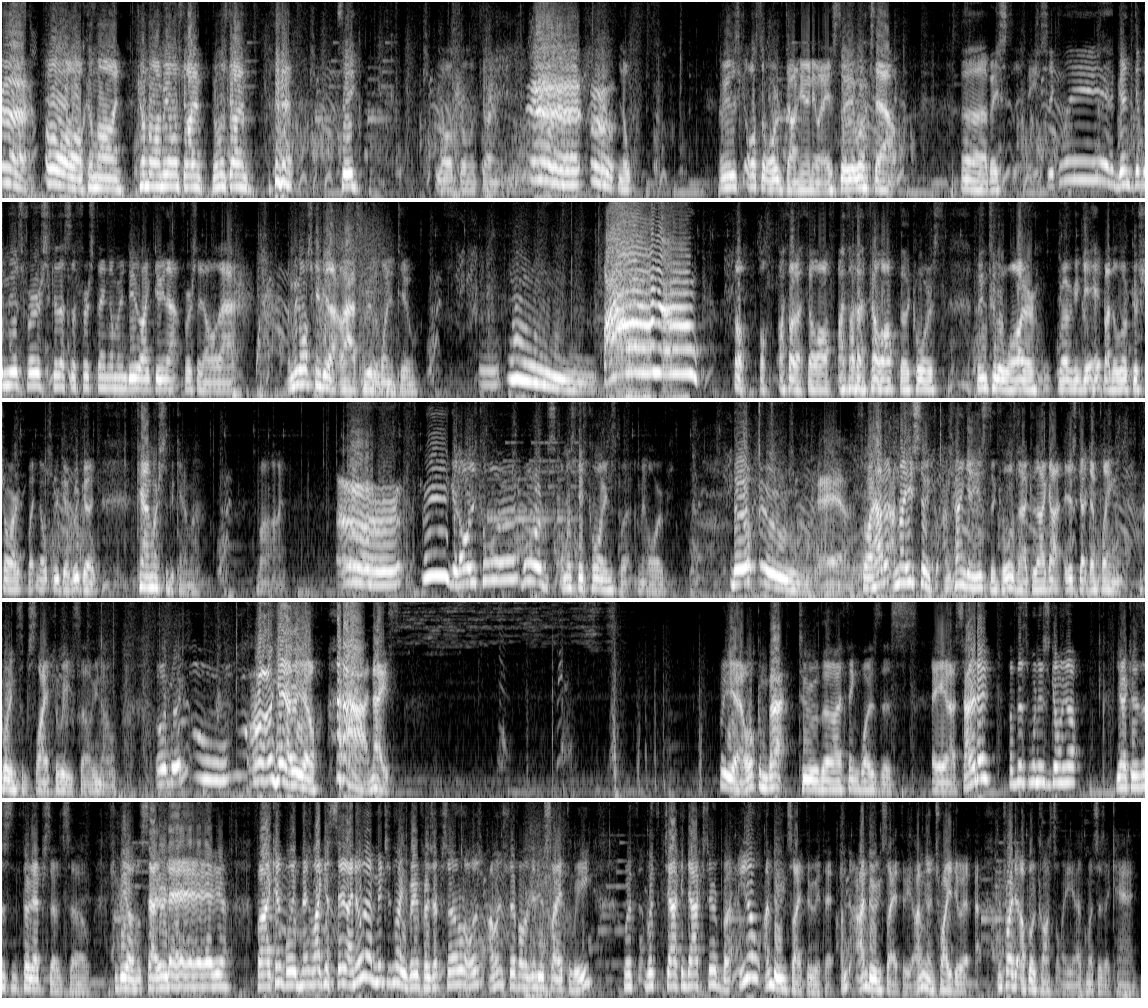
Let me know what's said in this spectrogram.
Uh, oh, come on, come on, we almost got him. We almost got him. see, we almost got him. Uh, nope. I mean, there's also orbs down here anyway, so it works out. Uh, basically, basically gonna get the muse first, because that's the first thing I'm gonna do, like doing that first and all that. I mean, we also can do that last, if we really wanted to. Ooh. Oh, no! Oh, oh, I thought I fell off. I thought I fell off the course into the water where we're gonna get hit by the lurker shark, but nope, we're good, we're good. Camera, stupid camera. Come on. Get all these coin orbs. Almost get coins, but I mean orbs. No, oh, yeah. So I haven't. I'm not used to. I'm kind of getting used to the cools now because I got. I just got done playing, recording some Sly 3. So you know. Oh boy. Oh, oh yeah. There you go. Nice. But yeah, welcome back to the. I think what is this? A uh, Saturday of this one is going up. Yeah, because this is the third episode, so should be on Saturday. But I can't believe, like I said, I know that I mentioned like very first episode. I, was, I wasn't sure if I was gonna do Sly three with with Jak and Daxter, but you know, I'm doing Sly three with it. I'm I'm doing Sly three. I'm gonna try to do it. I'm gonna try to upload constantly as much as I can,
